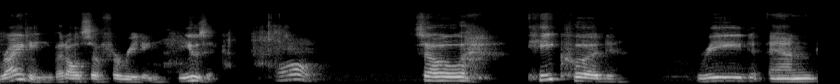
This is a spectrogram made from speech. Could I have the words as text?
writing, but also for reading music. Oh. So he could read and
